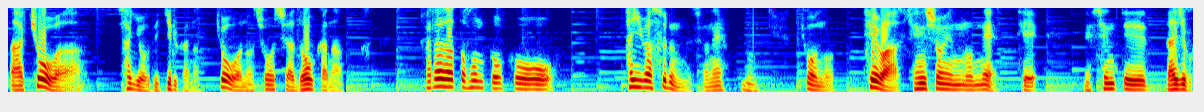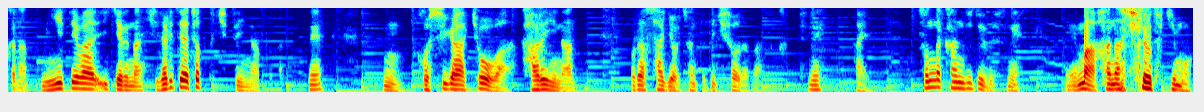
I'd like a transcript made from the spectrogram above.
あ今日は作業できるかな？今日の調子はどうかな？とか、体と本当こう、対話するんですよね。うん。今日の手は、腱鞘炎のね、手、ね、先手大丈夫かな？右手はいけるな。左手はちょっときついなとかですね。うん。腰が今日は軽いな。これは作業ちゃんとできそうだなとかですね。はい。そんな感じでですね。えまあ話の時も、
